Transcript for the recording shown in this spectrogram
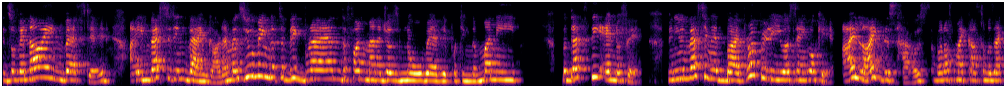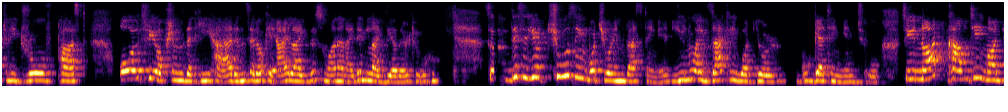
And so when I invested, I invested in Vanguard. I'm assuming that's a big brand. The fund managers know where they're putting the money. But that's the end of it. When you invest in it Buy Properly, you are saying, okay, I like this house. One of my customers actually drove past all three options that he had and said, okay, I like this one and I didn't like the other two. So this is you're choosing what you're investing in. You know exactly what you're getting into. So you're not counting on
